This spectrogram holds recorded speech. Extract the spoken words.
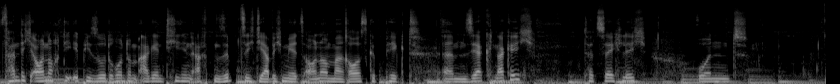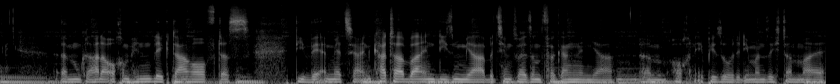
fand ich auch noch die Episode rund um Argentinien 78, die habe ich mir jetzt auch noch mal rausgepickt. Ähm, sehr knackig tatsächlich und ähm, gerade auch im Hinblick darauf, dass die WM jetzt ja in Katar war in diesem Jahr, beziehungsweise im vergangenen Jahr, ähm, auch eine Episode, die man sich dann mal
